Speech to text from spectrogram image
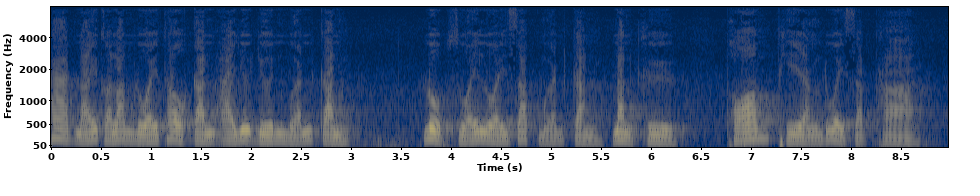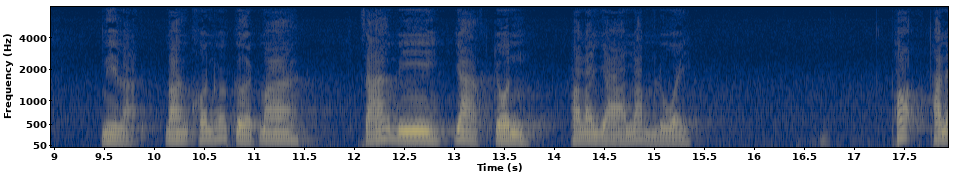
ชาติไหนก็ร่ำรวยเท่ากัน อายุยืนเหมือนกัน รูปสวยรวยทรัพย์เหมือนกัน นั่นคือ พร้อมเพียงด้วยศรัทธา นี่แหละบางคนก็เกิดมา สามียากจน ภรรยาร่ำรวย เพราะภรร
